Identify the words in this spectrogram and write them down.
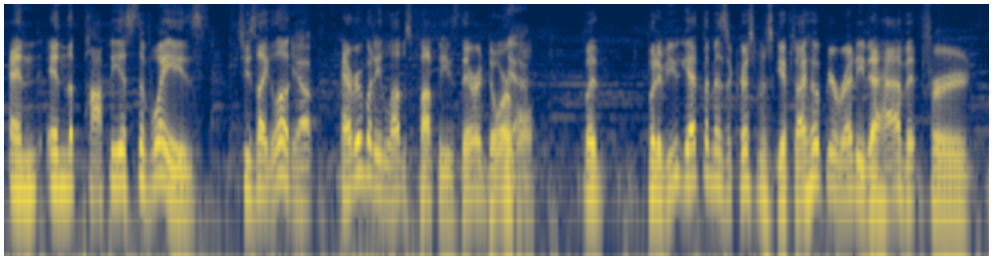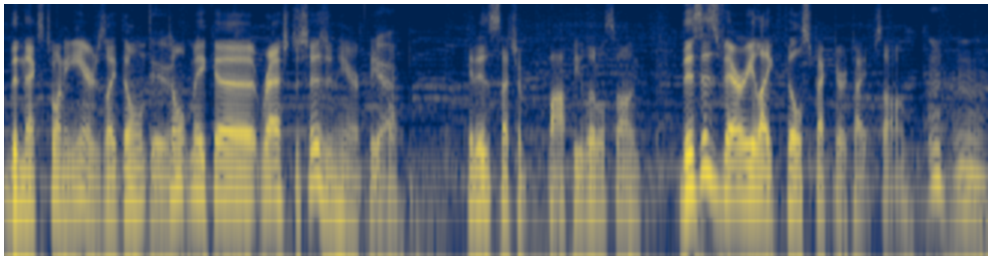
and in the poppiest of ways. She's like, "Look, Yep. everybody loves puppies; they're adorable, but." But if you get them as a Christmas gift, I hope you're ready to have it for the next 20 years. Like don't Dude. don't make a rash decision here, people. Yeah. It is such a boppy little song. This is very like Phil Spector type song. mm-hmm.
